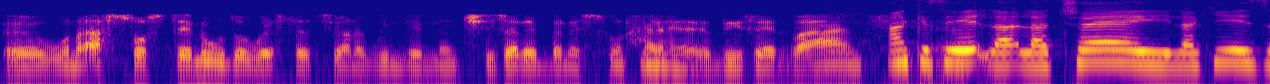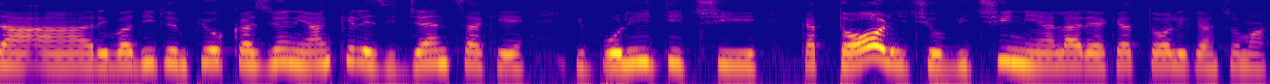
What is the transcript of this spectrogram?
eh, una, ha sostenuto questa azione, quindi non ci sarebbe nessuna mm. riserva, anzi. Anche se eh, la, la CEI, la Chiesa ha ribadito in più occasioni anche l'esigenza che i politici cattolici o vicini all'area cattolica insomma,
